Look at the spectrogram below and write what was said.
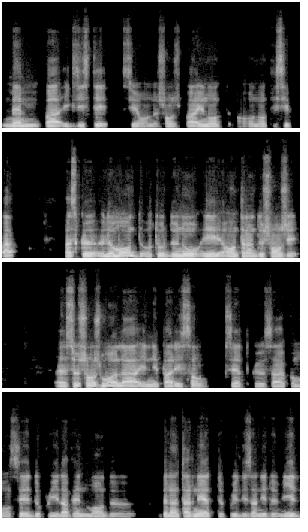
même pas exister si on ne change pas et on n'anticipe pas, parce que le monde autour de nous est en train de changer. Euh, ce changement-là, il n'est pas récent. Certes que ça a commencé depuis l'avènement de, l'Internet, depuis les années 2000,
